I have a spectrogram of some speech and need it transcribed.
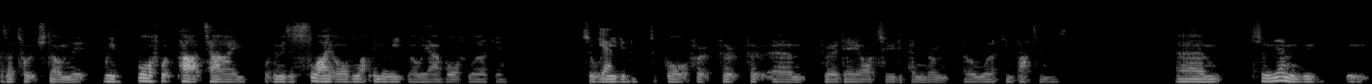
as I touched on we both work part time, but there is a slight overlap in the week where we are both working. So we yeah. needed support for for for, um, for a day or two, depending on our working patterns. Um, so yeah, I mean we we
